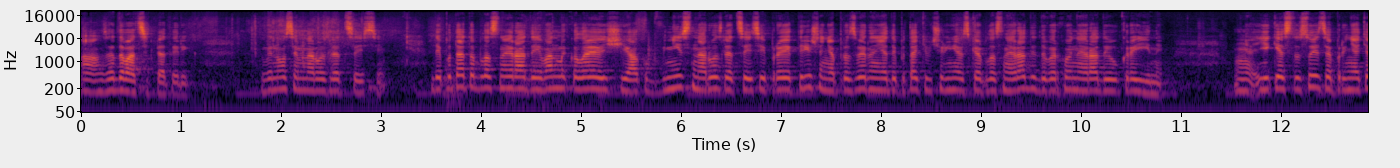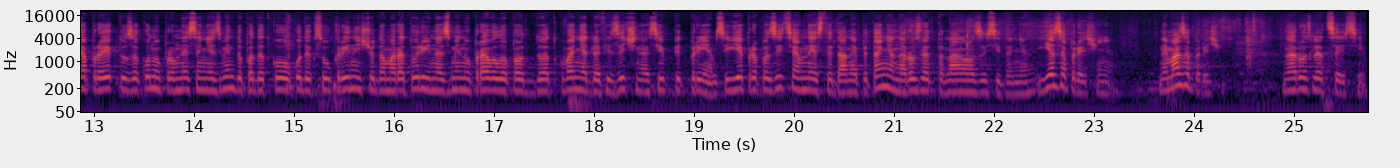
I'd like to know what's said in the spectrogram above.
а, за 25 рік. Виносимо на розгляд сесії. Депутат обласної ради Іван Миколайович Якуб вніс на розгляд сесії проєкт рішення про звернення депутатів Чернігівської обласної ради до Верховної Ради України, яке стосується прийняття проєкту закону про внесення змін до Податкового кодексу України щодо мораторію на зміну правил оподаткування для фізичних осіб підприємців. Є пропозиція внести дане питання на розгляд пленарного засідання. Є заперечення? Нема заперечень? На розгляд сесії.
